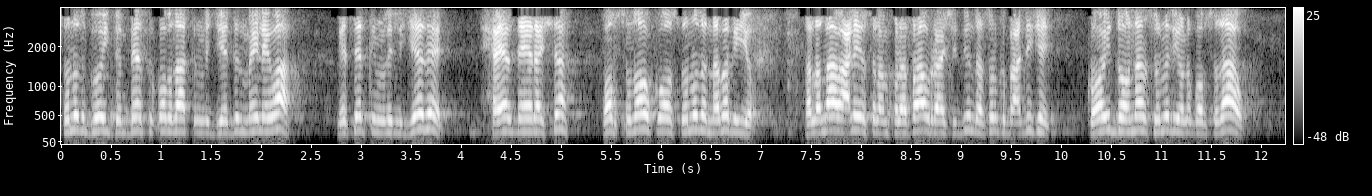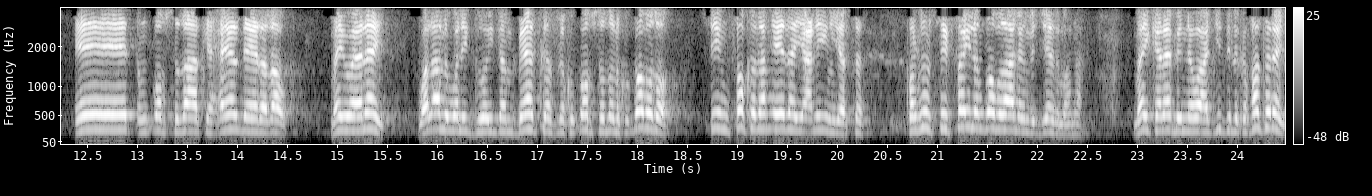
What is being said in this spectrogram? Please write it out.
sunada gooy dambeedka gobdaatan lajeedad maylay wa mesedkan lalijeede xeel dheerasha qobsadowka oo sunada nabag iyo sala allahu alayhi wasalam khulafaa raashidiin rasuulka bacdishay kooy doonaan sunadii lagobsadaaw ed ngobsadaa ka xeel dheeradaw may weley wal al gooy dambeedkaas lakugobsado lakugobado sin fokadan eeda yani in yarta kolka sifaylan gobodaalan lajeed mana may kale binawaajidi lakafasiray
